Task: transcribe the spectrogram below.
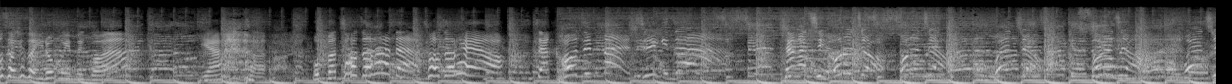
구석에서 이러고 있는 거야? 야, 오빠 처절하다. 처절해요. 자, 거짓말 즐기자! 다 같이 오른쪽, 오른쪽, 왼쪽, 오른쪽, 왼쪽.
